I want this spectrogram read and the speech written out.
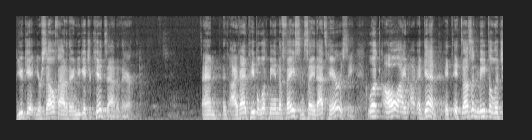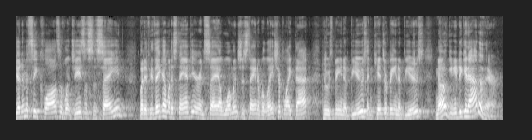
you get yourself out of there and you get your kids out of there. And I've had people look me in the face and say that's heresy. Look, oh, I, again, it, it doesn't meet the legitimacy clause of what Jesus is saying. But if you think I'm going to stand here and say a woman should stay in a relationship like that who's being abused and kids are being abused, no, you need to get out of there.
